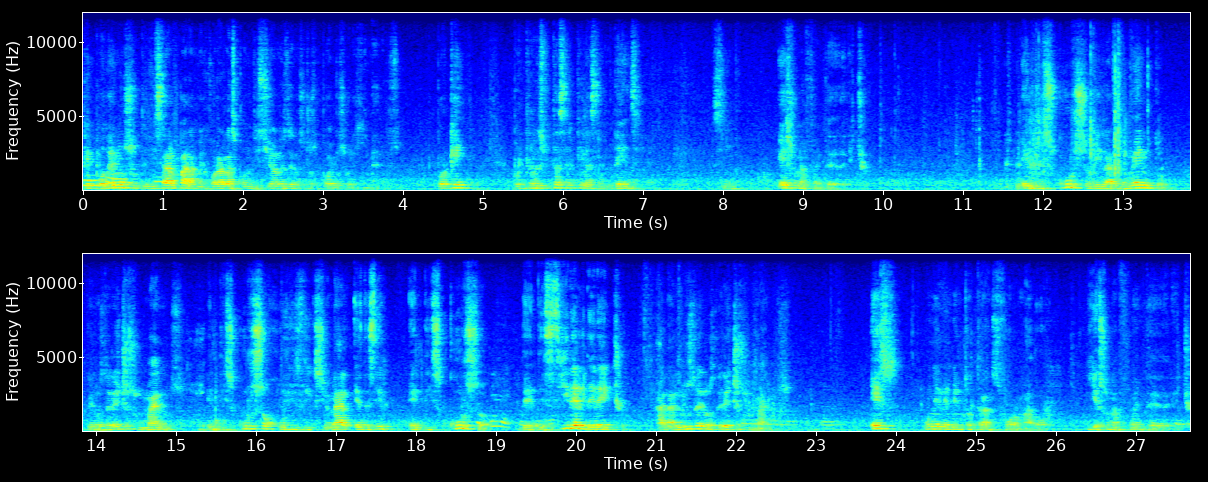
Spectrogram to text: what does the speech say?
que podemos utilizar para mejorar las condiciones de nuestros pueblos originarios. ¿Por qué? Porque resulta ser que la sentencia ¿sí? Es una fuente de derecho. El discurso y el argumento de los derechos humanos, el discurso jurisdiccional, es decir, el discurso de decir el derecho a la luz de los derechos humanos, es un elemento transformador y es una fuente de derecho.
